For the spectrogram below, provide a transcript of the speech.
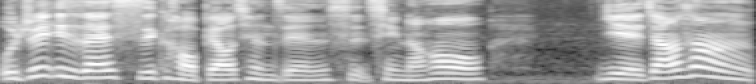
我觉得一直在思考标签这件事情，然后也加上，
